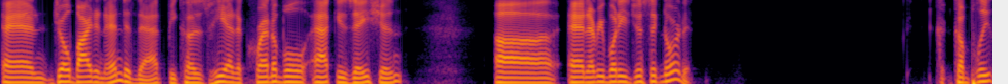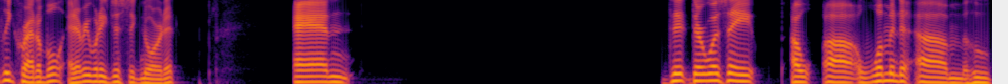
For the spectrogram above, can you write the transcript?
And Joe Biden ended that because he had a credible accusation uh, and everybody just ignored it. C- completely credible, and everybody just ignored it. And th- there was a a, a woman um, who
